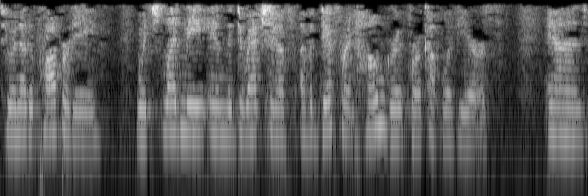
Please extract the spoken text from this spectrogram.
to another property, which led me in the direction of, of a different home group for a couple of years. And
